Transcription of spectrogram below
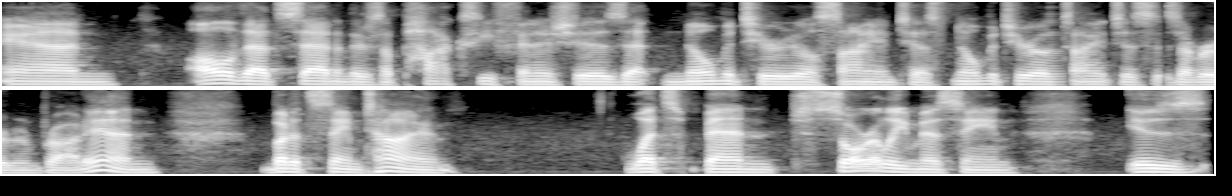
And all of that said, and there's epoxy finishes that no material scientist, no material scientist has ever been brought in. But at the same time, what's been sorely missing is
